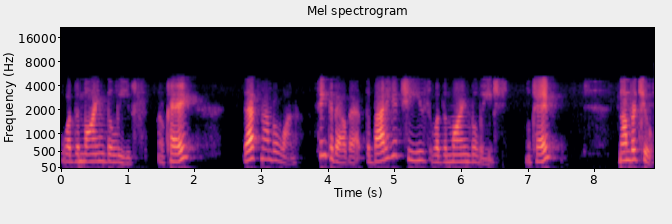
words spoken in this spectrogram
what the mind believes. Okay? That's number one. Think about that. The body achieves what the mind believes. Okay? Number two,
